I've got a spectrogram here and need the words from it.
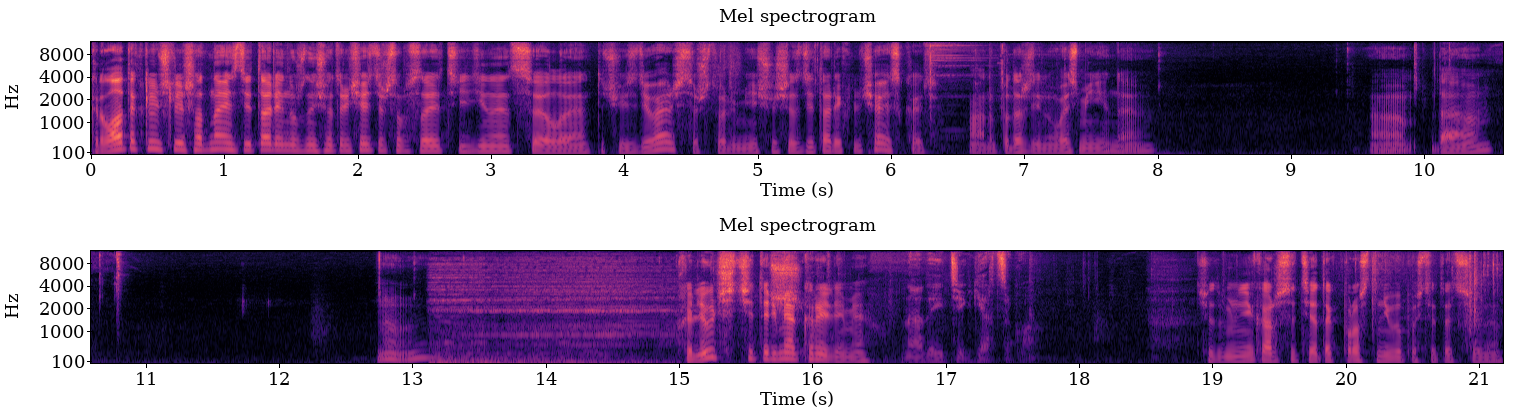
Крылатый ключ лишь одна из деталей. Нужно еще три части, чтобы создать единое целое. Ты что, издеваешься, что ли? Мне еще сейчас детали ключа искать. А, ну подожди, ну возьми, да. А, да. Ну. Ключ с четырьмя Чёрт. крыльями. Надо идти к герцогу. Что-то мне кажется, тебя так просто не выпустят отсюда.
